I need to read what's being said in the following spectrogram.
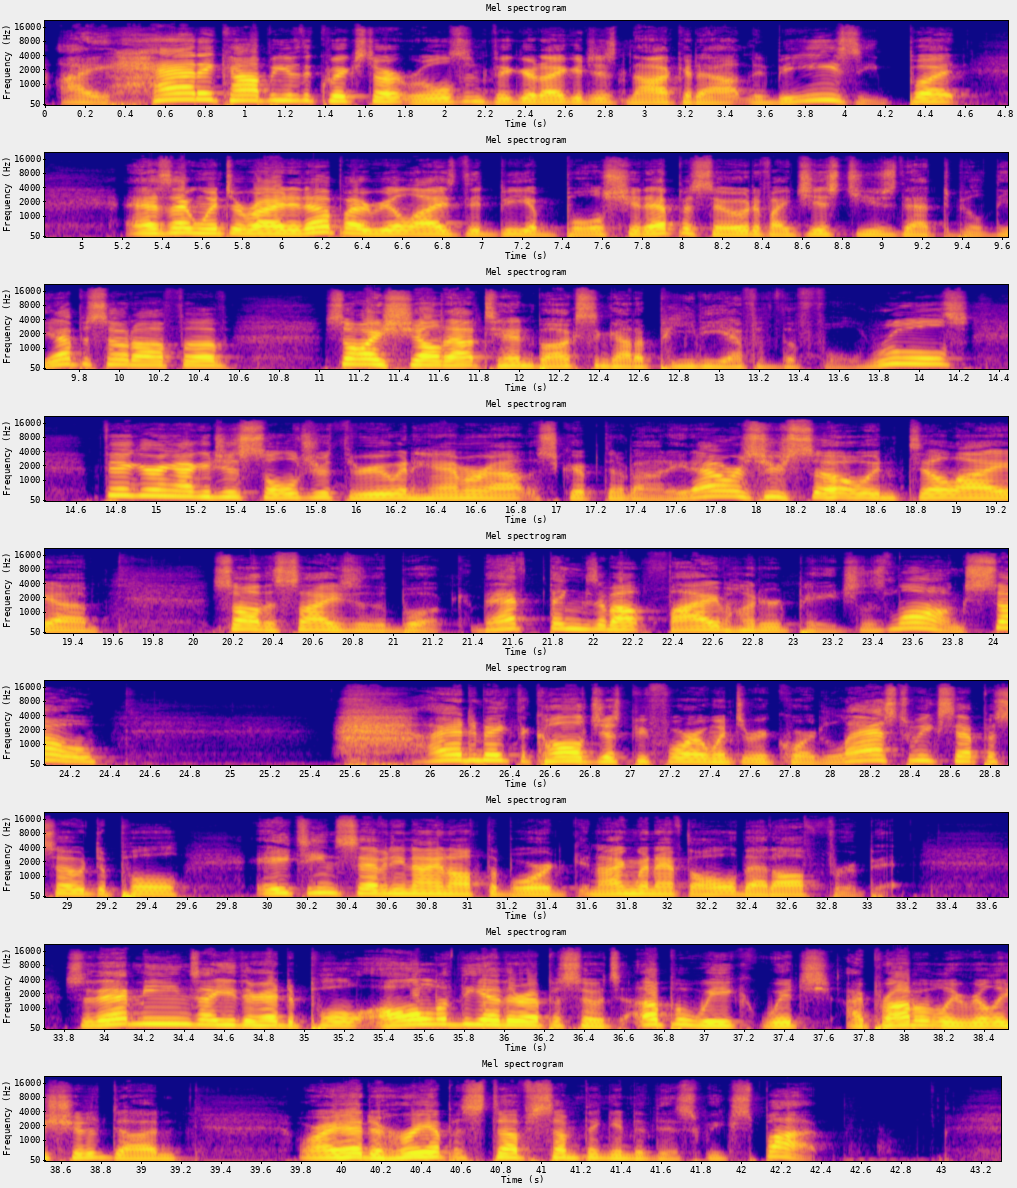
I had a copy of the quick start rules and figured I could just knock it out and it'd be easy. But as I went to write it up, I realized it'd be a bullshit episode if I just used that to build the episode off of. So I shelled out 10 bucks and got a PDF of the full rules, figuring I could just soldier through and hammer out the script in about eight hours or so until I uh, saw the size of the book. That thing's about 500 pages long. So I had to make the call just before I went to record last week's episode to pull 1879 off the board, and I'm going to have to hold that off for a bit. So that means I either had to pull all of the other episodes up a week, which I probably really should have done, or I had to hurry up and stuff something into this week's spot.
